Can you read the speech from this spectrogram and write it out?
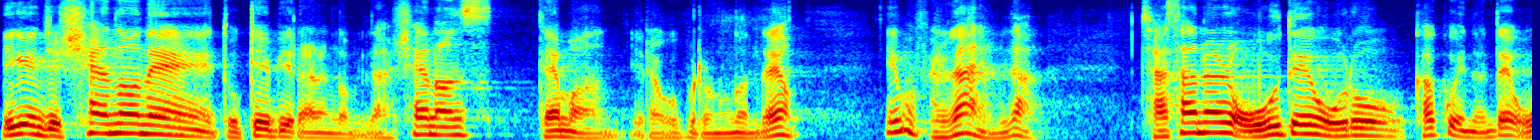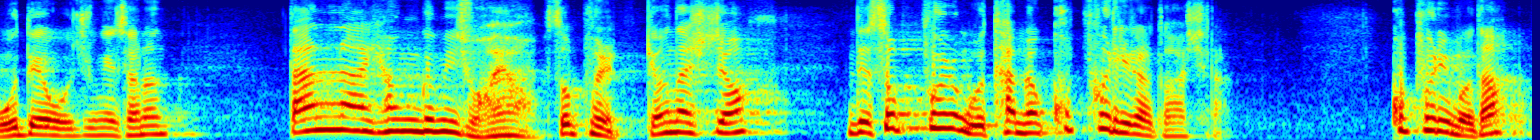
이게 이제 셰넌의 도깨비라는 겁니다. Shannon's Demon이라고 부르는 건데요. 이게 뭐 별거 아닙니다. 자산을 5대 5로 갖고 있는데 5대 5 중에 저는 달러 현금이 좋아요. SOFR. 기억나시죠? 근데 소풀 못하면 코풀이라도 하시라. 코풀이 뭐다?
